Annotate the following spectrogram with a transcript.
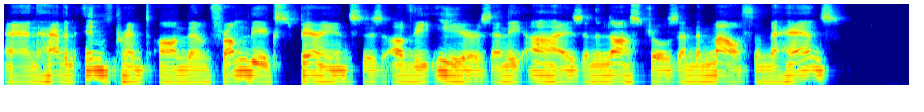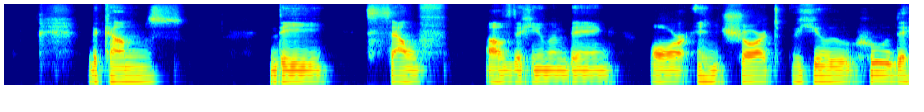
and have an imprint on them from the experiences of the ears and the eyes and the nostrils and the mouth and the hands becomes the self of the human being or in short who, who the,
